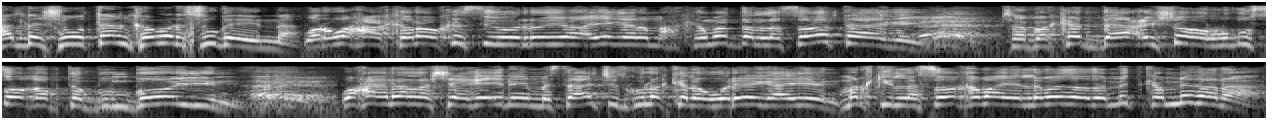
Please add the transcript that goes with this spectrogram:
Hadda shuutaanka war sugayna. War waxaa kaloo ka sii horreeyo ayagana maxkamadda la soo taagay. Shabakad daacishahoo lagu soo qabta bumbooyin. Waxaana la sheegay inay masaajidkula kala wareegayeen. Markii la soo qabaayo labadooda mid ka midana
